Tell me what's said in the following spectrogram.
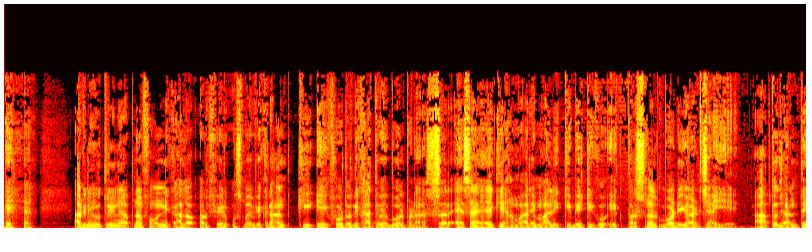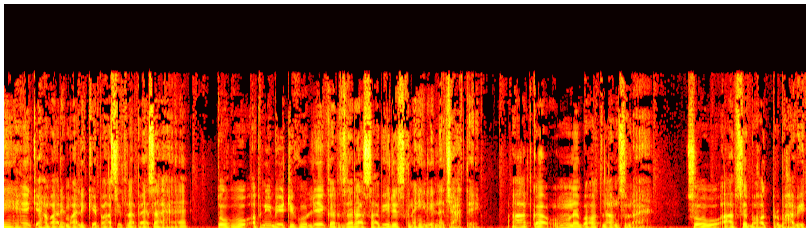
अग्निहोत्री ने अपना फ़ोन निकाला और फिर उसमें विक्रांत की एक फ़ोटो दिखाते हुए बोल पड़ा, सर, ऐसा है कि हमारे मालिक की बेटी को एक पर्सनल बॉडीगार्ड चाहिए। आप तो जानते ही हैं कि हमारे मालिक के पास इतना पैसा है तो वो अपनी बेटी को लेकर जरा सा भी रिस्क नहीं लेना चाहते। आपका उन्होंने बहुत नाम सुना है, सो वो आपसे बहुत प्रभावित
